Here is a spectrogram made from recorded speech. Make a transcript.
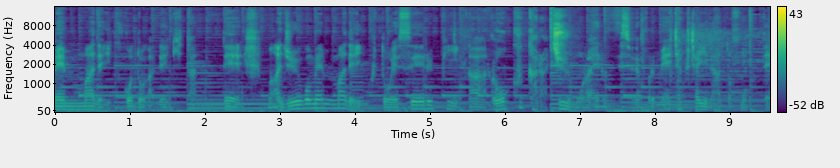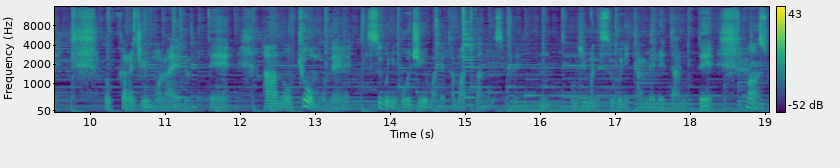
面まで行くことができたので、まあ15面まで行くと SLP が6から10もらえるんですよね。これめちゃくちゃいいなと思って、6から10もらえるので、あの、今日もね、すぐに50まで貯まったんですよね。うん。50まですぐに貯めれたので、まあそ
